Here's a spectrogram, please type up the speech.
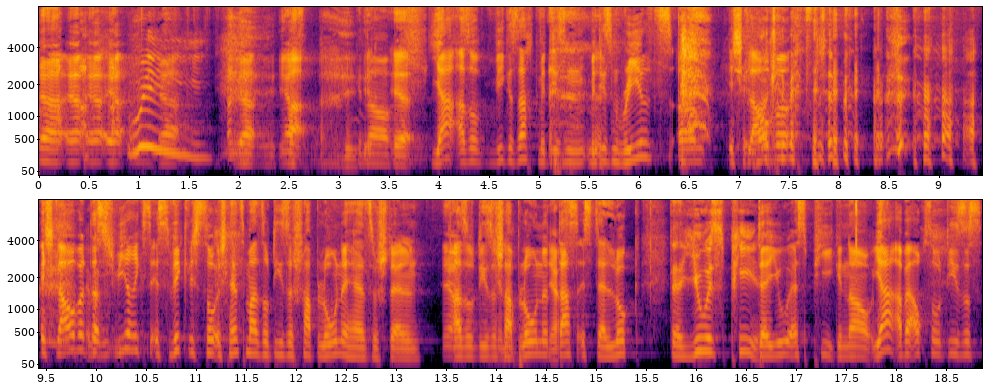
ja, ja, ja, ja. Ui. ja. Ja, Genau. Ja. Ja. also wie gesagt, mit diesen, mit diesen Reels, ähm, ich glaube, ich glaube, das Schwierigste ist wirklich so, ich nenne es mal so, diese Schablone herzustellen. Ja, also diese genau. Schablone, Ja. das ist der Look, der USP. der USP, genau. Ja, aber auch so dieses,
